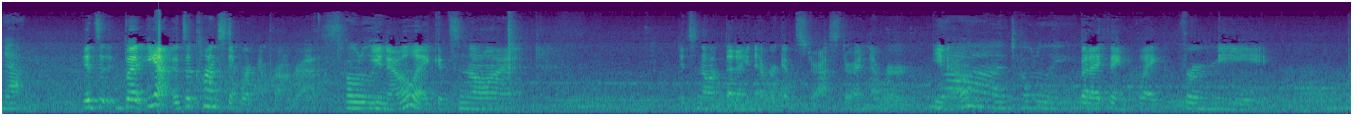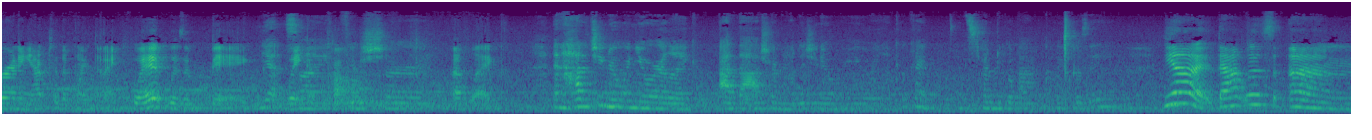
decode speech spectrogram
Yeah. It's but yeah, it's a constant work in progress. Totally. You know, like it's not. It's not that I never get stressed or I never, you know. Yeah, totally. But I think like for me, burning out to the point that I quit was a big Yeah, wake up call for sure. of like, And how did you know when you were like at the ashram? How did you know when you were like, okay, it's time to go back? Like, was it? yeah, that was um.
